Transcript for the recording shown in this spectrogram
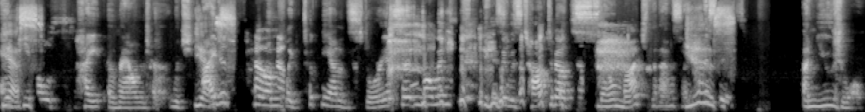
and yes. people's height around her, which yes. I just found like took me out of the story at certain moments because it was talked about so much that I was like, yes unusual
